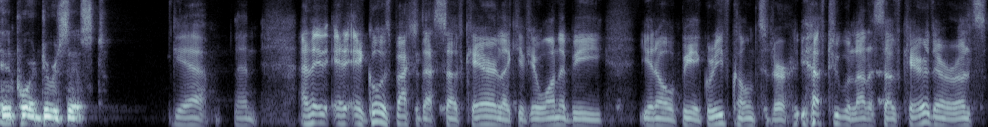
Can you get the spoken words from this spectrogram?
important to resist. Yeah, and and it, it goes back to that self-care like if you want to be you know be a grief counselor you have to do a lot of self-care there or else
